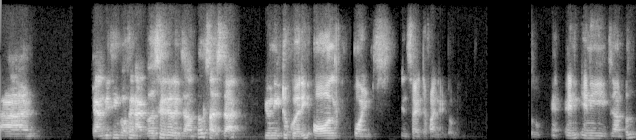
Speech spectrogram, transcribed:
And can we think of an adversarial example such that you need to query all points inside the finite domain? So any, any example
